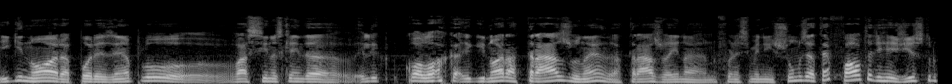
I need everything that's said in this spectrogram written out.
ignora, por exemplo, vacinas que ainda ele coloca, ignora atraso, né? Atraso aí na, no fornecimento de insumos e até falta de registro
